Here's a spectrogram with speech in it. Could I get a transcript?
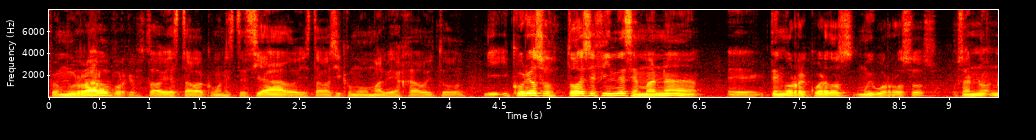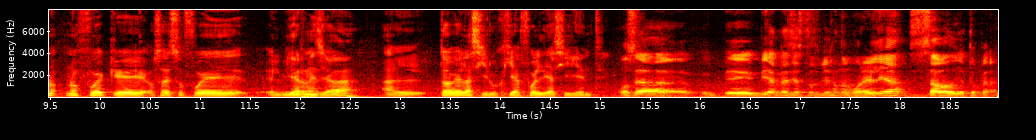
fue muy raro porque pues todavía estaba como anestesiado y estaba así como mal viajado y todo. Y, y curioso, todo ese fin de semana eh, tengo recuerdos muy borrosos. O sea, no, no, no fue que, o sea, eso fue el viernes ya. Al, todavía la cirugía fue el día siguiente. O sea, eh, viernes ya estás viajando a Morelia, sábado ya te operan.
